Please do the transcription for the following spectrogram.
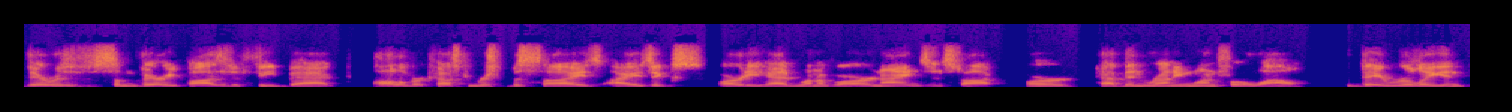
There was some very positive feedback. All of our customers, besides Isaacs, already had one of our nines in stock or have been running one for a while. They really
